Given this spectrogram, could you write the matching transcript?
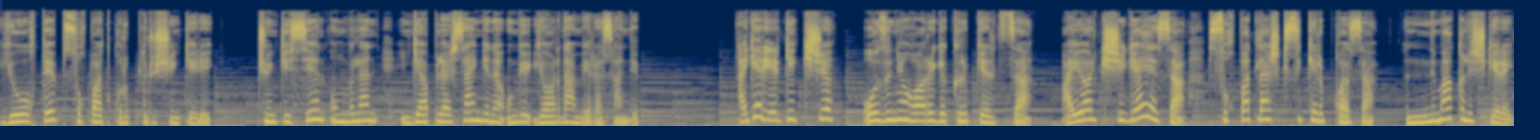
yo'q deb suhbat qurib turishing kerak. Chunki sen u bilan gaplashsanggina unga yordam berasan deb. Agar erkak kishi o'zining g'origa kirib ketsa ayol kishiga esa suhbatlashgisi kirib qolsa nima qilish kerak?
